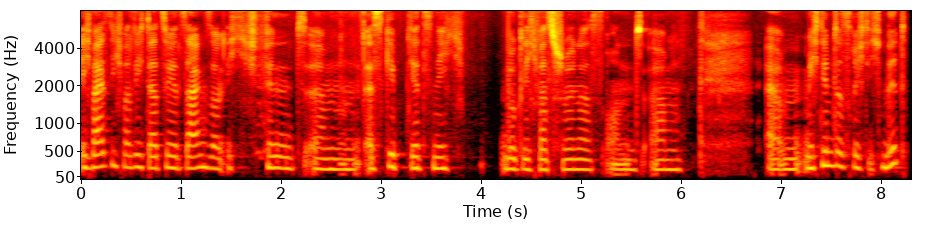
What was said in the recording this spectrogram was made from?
Ich weiß nicht, was ich dazu jetzt sagen soll. Ich finde, ähm, es gibt jetzt nicht wirklich was Schönes und ähm, ähm, mich nimmt das richtig mit.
